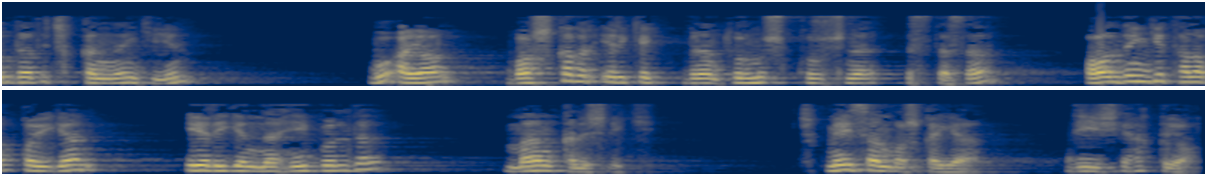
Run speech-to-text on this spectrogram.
muddati chiqqandan keyin bu ayol boshqa bir erkak bilan turmush qurishni istasa oldingi taloq qo'ygan eriga nahiy bo'ldi man qilishlik chiqmaysan boshqaga deyishga haqqi yo'q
